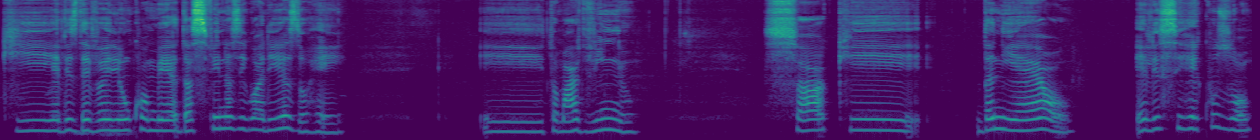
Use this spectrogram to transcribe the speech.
que eles deveriam comer das finas iguarias do rei e tomar vinho. Só que Daniel, ele se recusou.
